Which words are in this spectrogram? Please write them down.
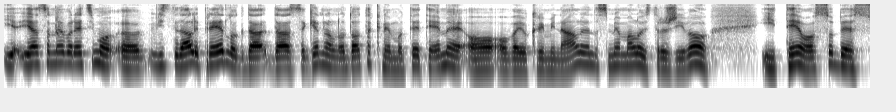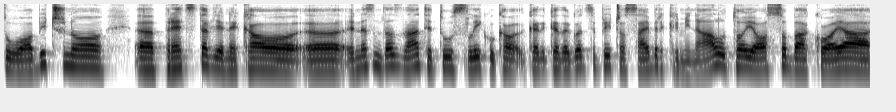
Ja, ja sam, evo, recimo, uh, vi ste dali predlog da, da se generalno dotaknemo te teme o, ovaj, o kriminalu i onda sam ja malo istraživao i te osobe su obično uh, predstavljene kao, uh, ne znam da znate tu sliku, kao kada, kada god se priča o cyber kriminalu, to je osoba koja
